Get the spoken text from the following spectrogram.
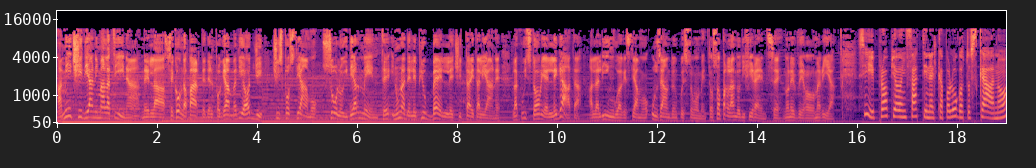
Amici di Anima Latina, nella seconda parte del programma di oggi ci spostiamo solo idealmente in una delle più belle città italiane, la cui storia è legata alla lingua che stiamo usando in questo momento. Sto parlando di Firenze, non è vero Maria? Sì, proprio infatti nel capoluogo toscano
